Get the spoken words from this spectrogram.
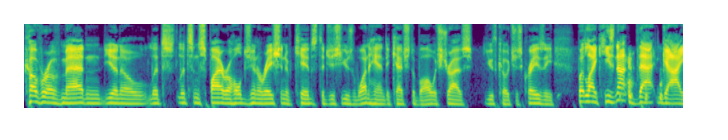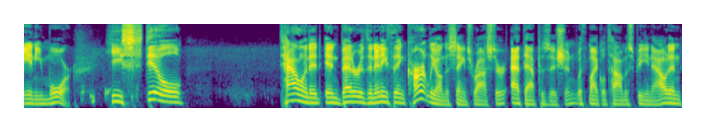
cover of Madden. You know, let's let's inspire a whole generation of kids to just use one hand to catch the ball, which drives youth coaches crazy. But like, he's not that guy anymore. He's still talented and better than anything currently on the Saints roster at that position, with Michael Thomas being out. And,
